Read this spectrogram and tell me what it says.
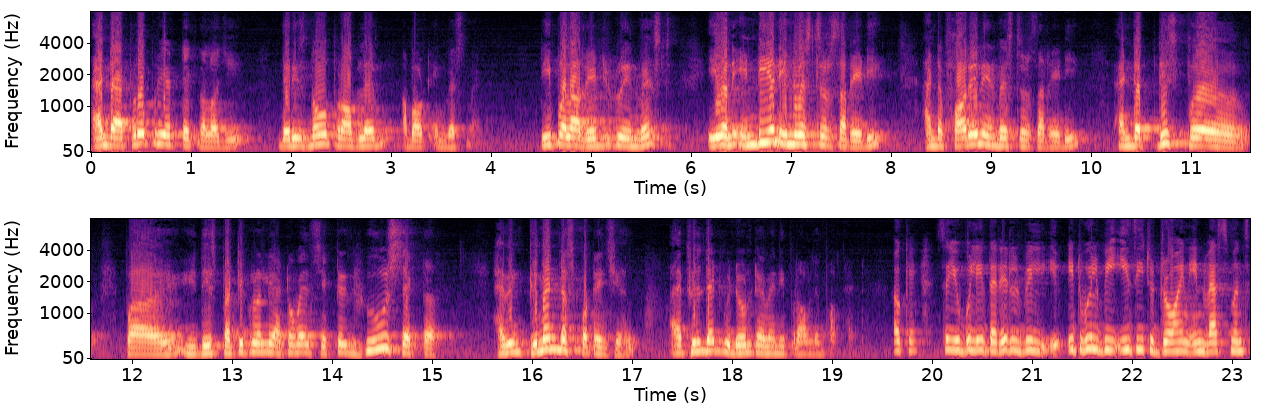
and the appropriate technology, there is no problem about investment. People are ready to invest. Even Indian investors are ready, and the foreign investors are ready. And the, this, uh, uh, this particularly automobile sector is huge sector, having tremendous potential. I feel that we don't have any problem for that. Okay, so you believe that it'll be it will be easy to draw in investments,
